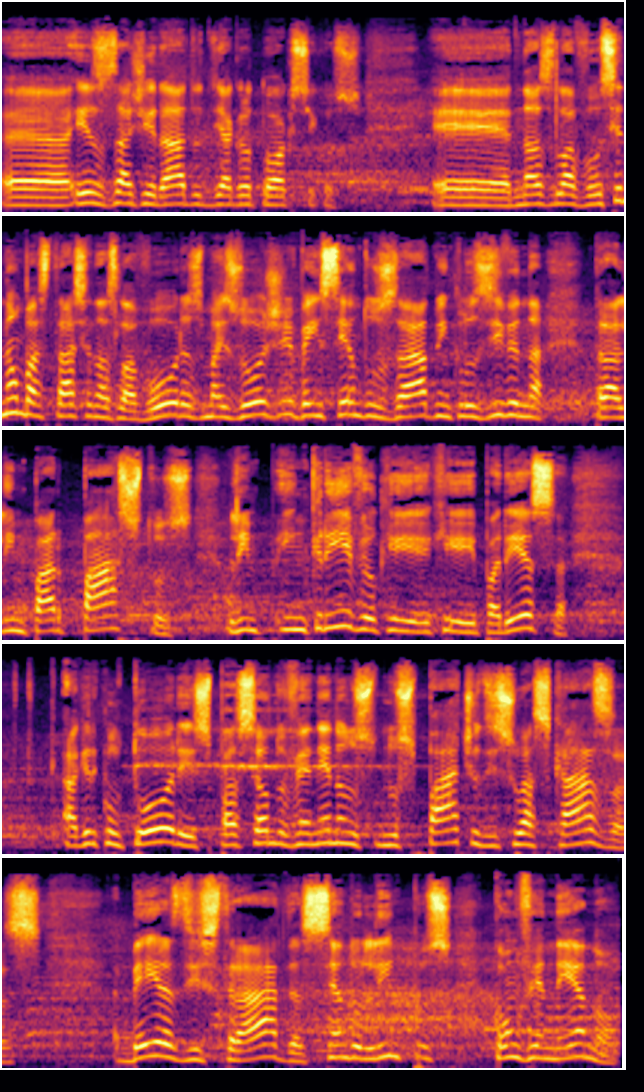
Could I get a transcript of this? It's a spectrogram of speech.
é, exagerado de agrotóxicos é, nas lavouras. Se não bastasse nas lavouras, mas hoje vem sendo usado inclusive para limpar pastos. Limp, incrível que, que pareça, agricultores passando veneno nos, nos pátios de suas casas, beiras de estradas, sendo limpos com veneno.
